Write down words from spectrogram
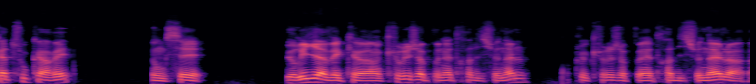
katsu kare. Donc, c'est du riz avec un curry japonais traditionnel le curry japonais traditionnel,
